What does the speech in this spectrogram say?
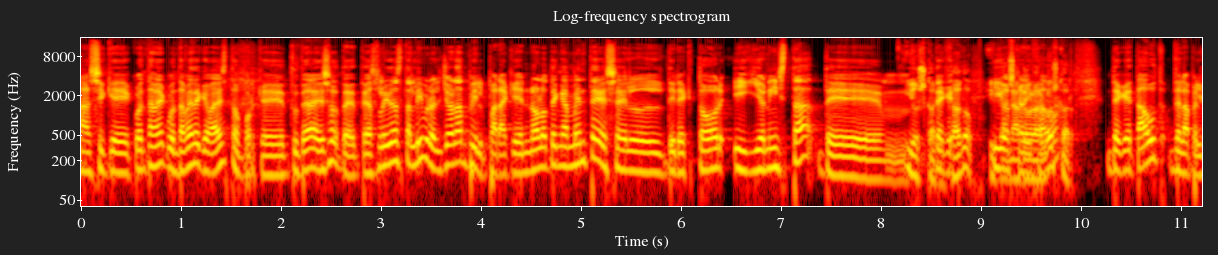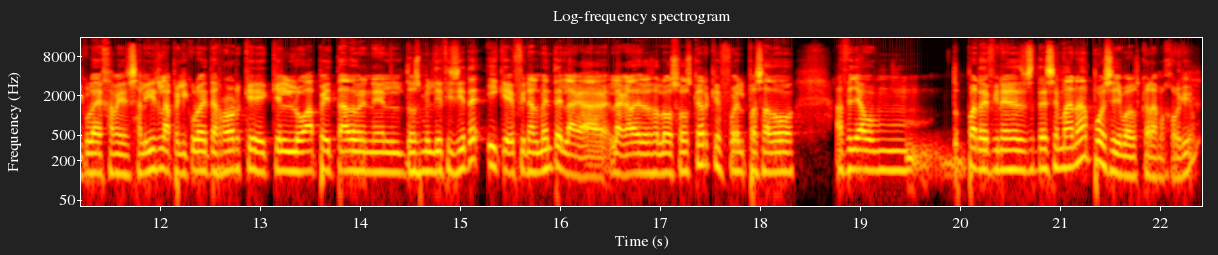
Así que cuéntame, cuéntame de qué va esto, porque tú te, eso, te, has leído hasta el libro. El Jordan Peele, para quien no lo tenga en mente, es el director y guionista de... Y Oscarizado. De, y, Oscar. de Get Out, de la película Déjame salir, la película de terror que, que lo ha petado en el 2017 y que finalmente la, la gala de los, los Oscar, que fue el pasado, hace ya un, par de fines de semana, pues se llevó el Oscar a Mejor Guión.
